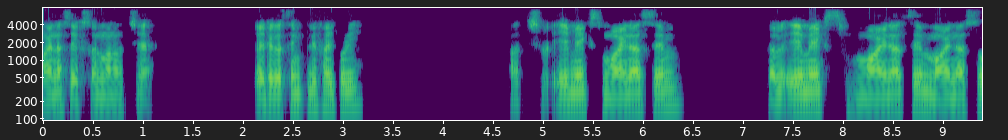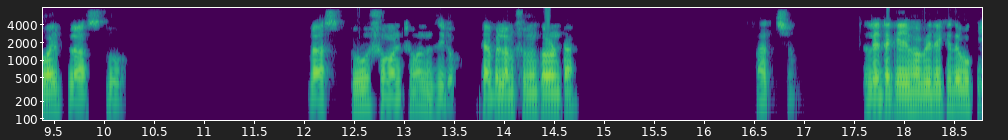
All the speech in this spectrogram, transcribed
minus x one মানে হচ্ছে এটাকে সিম্পলিফাই করি। আচ্ছা এম এক্স মাইনাস এম তাহলে M x minus M minus y plus two plus two সমান সমান জিরো এটা পেলাম সমীকরণটা। আচ্ছা তাহলে এটাকে এইভাবে রেখে দেবো কি?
